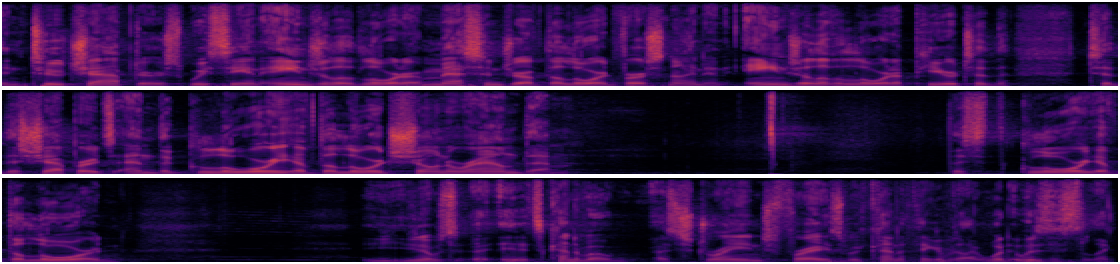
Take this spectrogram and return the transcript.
in two chapters, we see an angel of the Lord, or a messenger of the Lord. Verse 9 An angel of the Lord appeared to the, to the shepherds, and the glory of the Lord shone around them. This glory of the Lord you know, it's kind of a, a, strange phrase. We kind of think of it like, what was this, like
